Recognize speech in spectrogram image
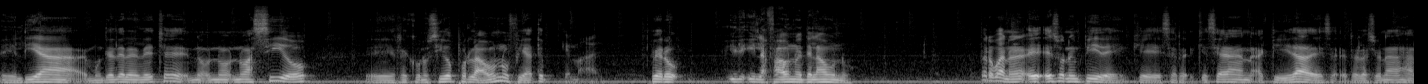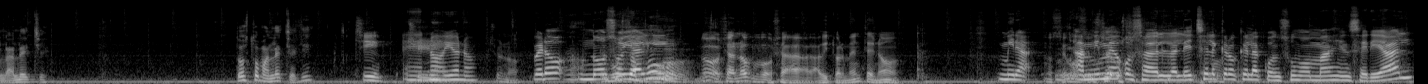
el Día Mundial de la Leche no, no, no ha sido eh, reconocido por la ONU, fíjate. Qué mal. Pero, y, y la FAO no es de la ONU. Pero bueno, e- eso no impide que, se re- que sean actividades relacionadas a la leche. ¿Todos toman leche aquí? Sí. Eh, Sí. No, yo no. Yo no. Pero no ¿Vos soy tampoco? alguien. No, o sea, no, o sea, habitualmente no. Mira, No sé, a mí usted- me, o sea, la leche le creo que la consumo más en cereal.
